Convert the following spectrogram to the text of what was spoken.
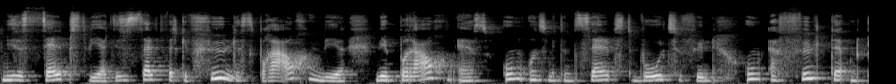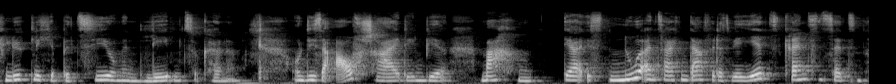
Denn dieses Selbstwert, dieses Selbstwertgefühl, das brauchen wir. Wir brauchen es, um uns mit uns selbst wohlzufühlen, um erfüllte und glückliche Beziehungen leben zu können. Und dieser Aufschrei, den wir machen, der ist nur ein Zeichen dafür, dass wir jetzt Grenzen setzen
